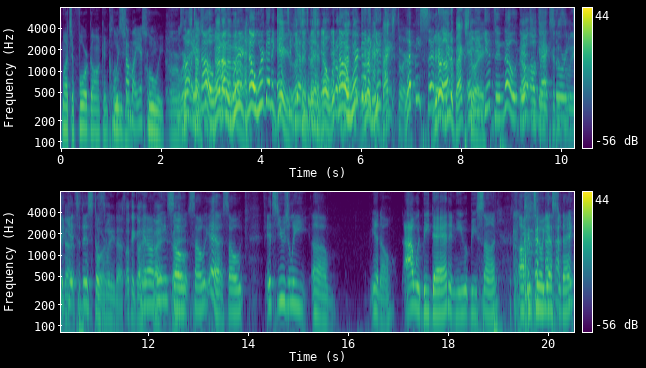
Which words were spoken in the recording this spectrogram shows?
much a foregone conclusion. talking about yesterday? Who we? We're But, talking- no, no, no, no, no, we're, no. no, we're gonna get Hey, to listen, yesterday. listen, no, we don't no have we're we gonna don't need get a to. Let me set We it don't up need a and backstory. then get to no. There's No, okay, a 'cause this is backstory to does. get to this story. This is what he does. Okay, go ahead. You know what I mean? So ahead. so yeah, so it's usually um, you know, I would be dad and he would be son up until yesterday.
